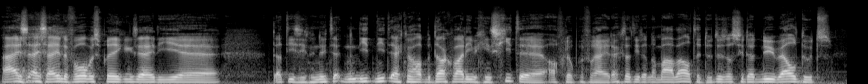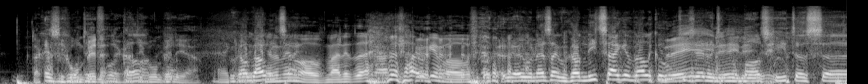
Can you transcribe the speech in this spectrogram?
Hij, hij zei in de voorbespreking zei hij, eh, dat hij zich niet, niet, niet echt nog had bedacht waar hij ging schieten afgelopen vrijdag. Dat hij dat normaal wel altijd doet. Dus als hij dat nu wel doet, dan gaat hij gewoon binnen. Dan gaat hij gewoon binnen, ja. Ja, ik We heb, gaan wel niet mijn hoofd, maar eh, dat hou ik in mijn hoofd. Zeggen, we gaan niet zeggen in welke hoek zit dat hij nee, normaal schiet. Dus eh,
